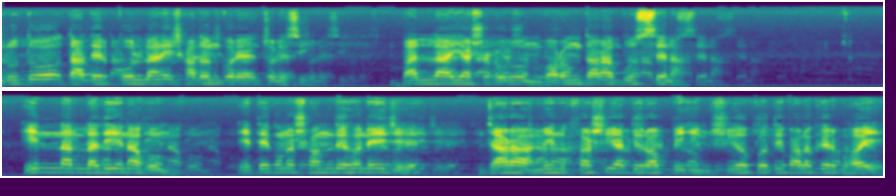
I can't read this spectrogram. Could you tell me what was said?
দ্রুত তাদের কল্যাণই সাধন করে চলেছি। বাল্লা ইয়াশউরুন, বরং তারা বুঝছে না। ইন্নাল্লাযীনা হুম। এতে কোনো সন্দেহ নেই যে যারা মিন খসিয়াতি রব্বিহিম, স্বীয় প্রতিপালকের ভয়ে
